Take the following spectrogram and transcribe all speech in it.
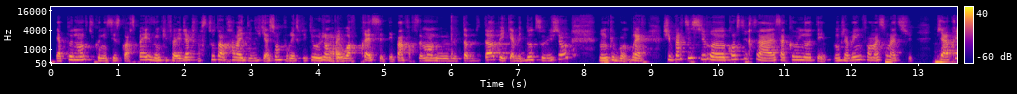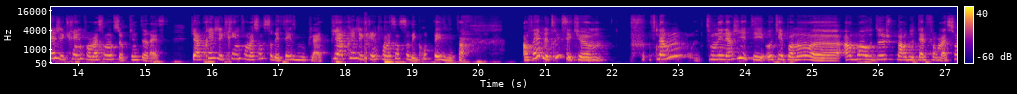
il y a peu de monde qui connaissait Squarespace. Donc, il fallait déjà que je fasse tout un travail d'éducation pour expliquer aux gens que WordPress, c'était pas forcément le, top du top et qu'il y avait d'autres solutions. Donc, bon, bref. Je suis partie sur euh, construire sa, sa communauté. Donc, j'avais une formation là-dessus. Puis après, j'ai créé une formation sur Pinterest. Puis après, j'ai créé une formation sur les Facebook Live. Puis après, j'ai créé une formation sur les groupes Facebook. Enfin, en fait, le truc, c'est que finalement, ton énergie était, OK, pendant euh, un mois ou deux, je pars de telle formation,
